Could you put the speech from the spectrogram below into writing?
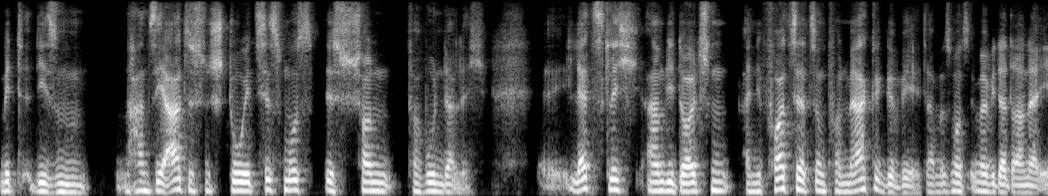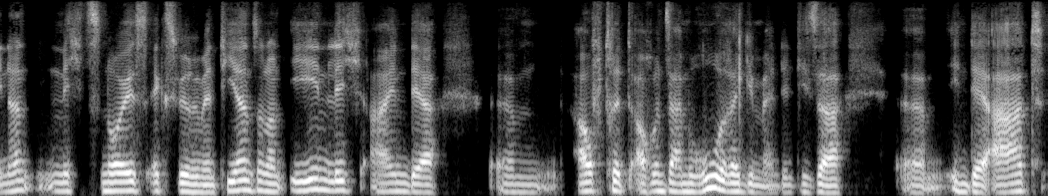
mit diesem hanseatischen Stoizismus, ist schon verwunderlich. Letztlich haben die Deutschen eine Fortsetzung von Merkel gewählt. Da müssen wir uns immer wieder dran erinnern. Nichts Neues experimentieren, sondern ähnlich ein der ähm, Auftritt auch in seinem Ruheregiment, in dieser, in der Art,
